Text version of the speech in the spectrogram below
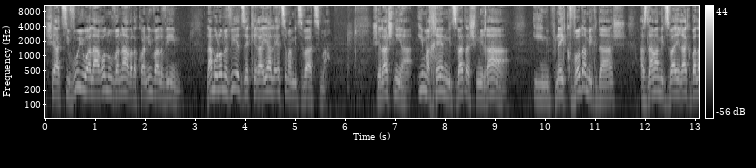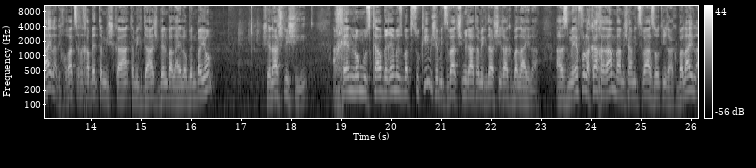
שהציווי הוא על אהרון ובניו, על הכהנים והלוויים. למה הוא לא מביא את זה כראיה לעצם המצווה עצמה? שאלה שנייה, אם אכן מצוות השמירה היא מפני כבוד המקדש, אז למה המצווה היא רק בלילה? לכאורה צריך לכבד את, המשקע, את המקדש בין בלילה ובין ביום. שאלה שלישית, אכן לא מוזכר ברמז בפסוקים שמצוות שמירת המקדש היא רק בלילה. אז מאיפה לקח הרמב"ם שהמצווה הזאת היא רק בלילה?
